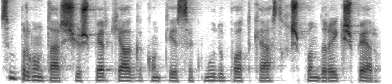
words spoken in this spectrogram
Se me perguntar se eu espero que algo aconteça que mude o podcast, responderei que espero.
